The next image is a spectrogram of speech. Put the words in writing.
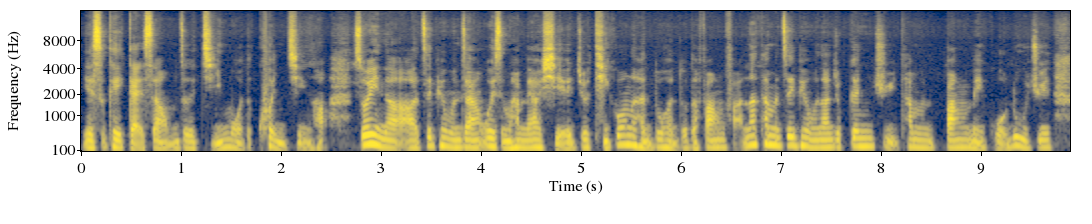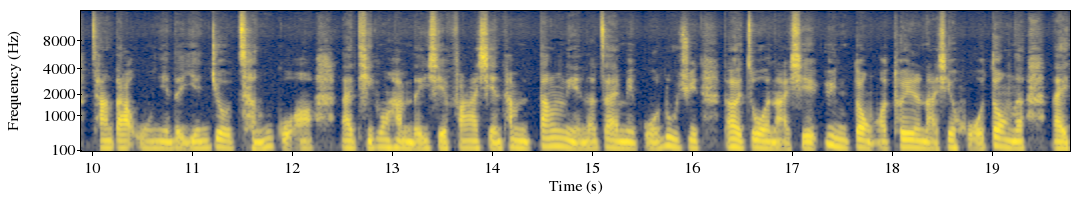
也是可以改善我们这个寂寞的困境哈。所以呢，啊，这篇文章为什么他们要写，就提供了很多很多的方法。那他们这篇文章就根据他们帮美国陆军长达五年的研究成果啊，来提供他们的一些发现。他们当年呢，在美国陆军到底做了哪些运动啊，推了哪些活动呢？来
